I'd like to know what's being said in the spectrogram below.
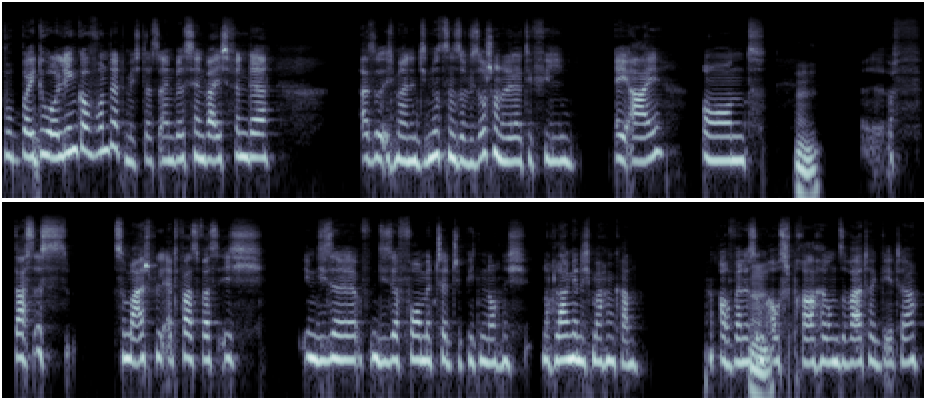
bei Duolingo wundert mich das ein bisschen, weil ich finde, also ich meine, die nutzen sowieso schon relativ viel AI und hm. Das ist zum Beispiel etwas, was ich in dieser, in dieser Form mit ChatGPT noch nicht, noch lange nicht machen kann. Auch wenn es hm. um Aussprache und so weiter geht, ja.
